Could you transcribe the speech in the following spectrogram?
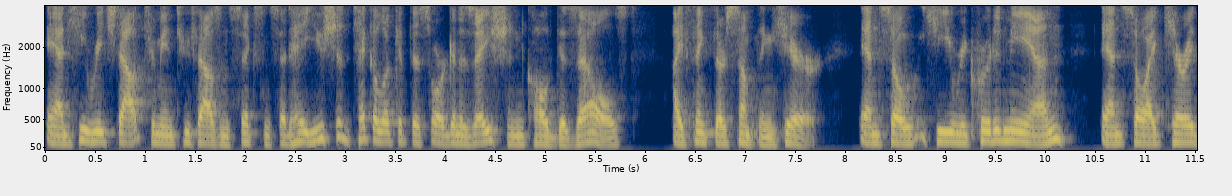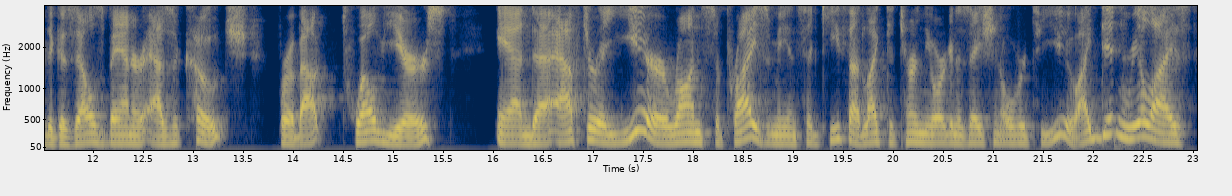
And he reached out to me in 2006 and said, Hey, you should take a look at this organization called Gazelles. I think there's something here. And so he recruited me in. And so I carried the Gazelles banner as a coach for about 12 years. And uh, after a year, Ron surprised me and said, Keith, I'd like to turn the organization over to you. I didn't realize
